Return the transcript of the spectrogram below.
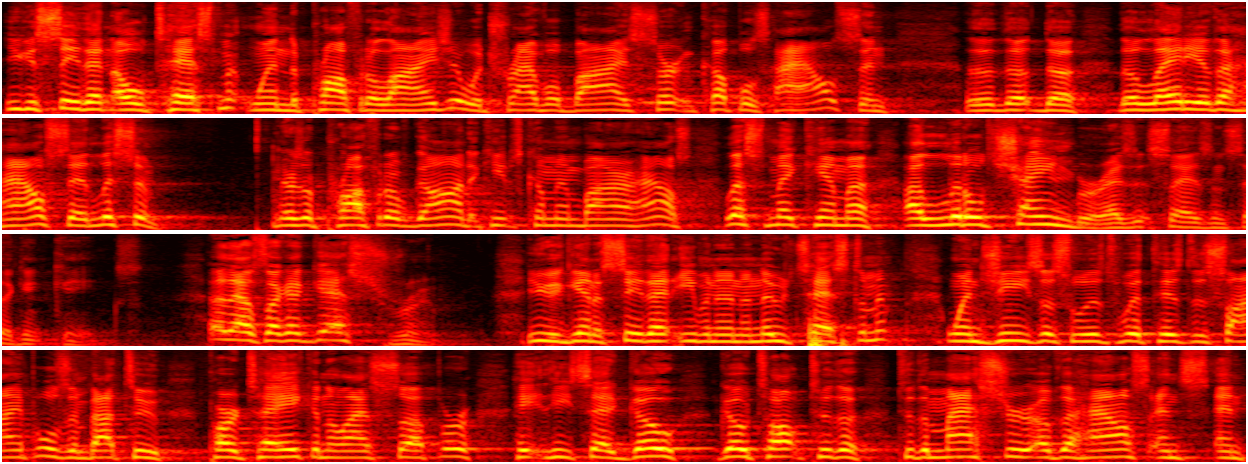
You can see that in Old Testament when the prophet Elijah would travel by a certain couple's house and the, the, the, lady of the house said, Listen, there's a prophet of God that keeps coming by our house. Let's make him a, a little chamber, as it says in 2 Kings. And that was like a guest room. You to see that even in the New Testament when Jesus was with his disciples and about to partake in the Last Supper. He, he said, go, go talk to the, to the master of the house and, and,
